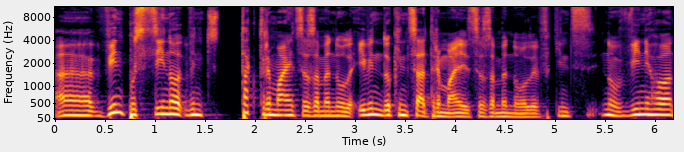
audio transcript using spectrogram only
Е, він постійно він так тримається за минуле, і він до кінця тримається за минуле. В кінці, ну, Він його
